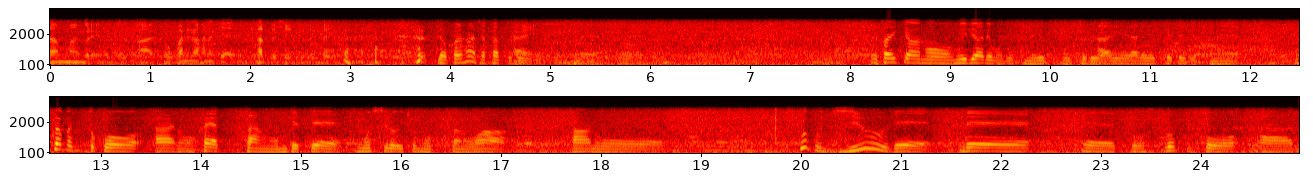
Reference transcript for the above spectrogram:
3万ぐらいのちょっとあお金の話はカットしておいてください。じゃあ、これ話はカットでいいですね。最近あの、メディアでもですねよく取り上げられててですね、僕はやっぱずっとこう、あのカヤックさんを見てて、面白いと思ったのは、あのすごく自由で、でえーっとすごくこう、あの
